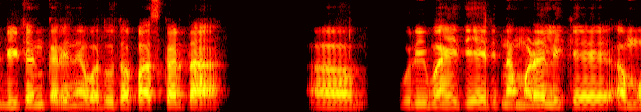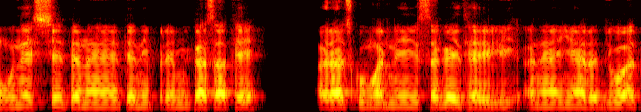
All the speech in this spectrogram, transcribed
ડિટેન કરીને વધુ તપાસ કરતા પૂરી માહિતી એ રીતના મળેલી કે આ મોહનેશ છે તેને, તેની પ્રેમિકા સાથે રાજકુમારની સગાઈ થયેલી અને અહીંયા રજૂઆત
